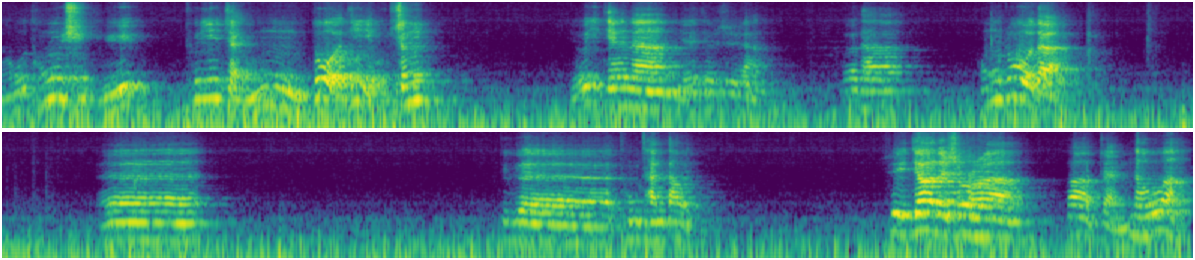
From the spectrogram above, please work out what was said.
耨童须推枕堕生。有。一天呢，也就是啊，和他同住的，呃，这个同参道友，睡觉的时候啊，把枕头啊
